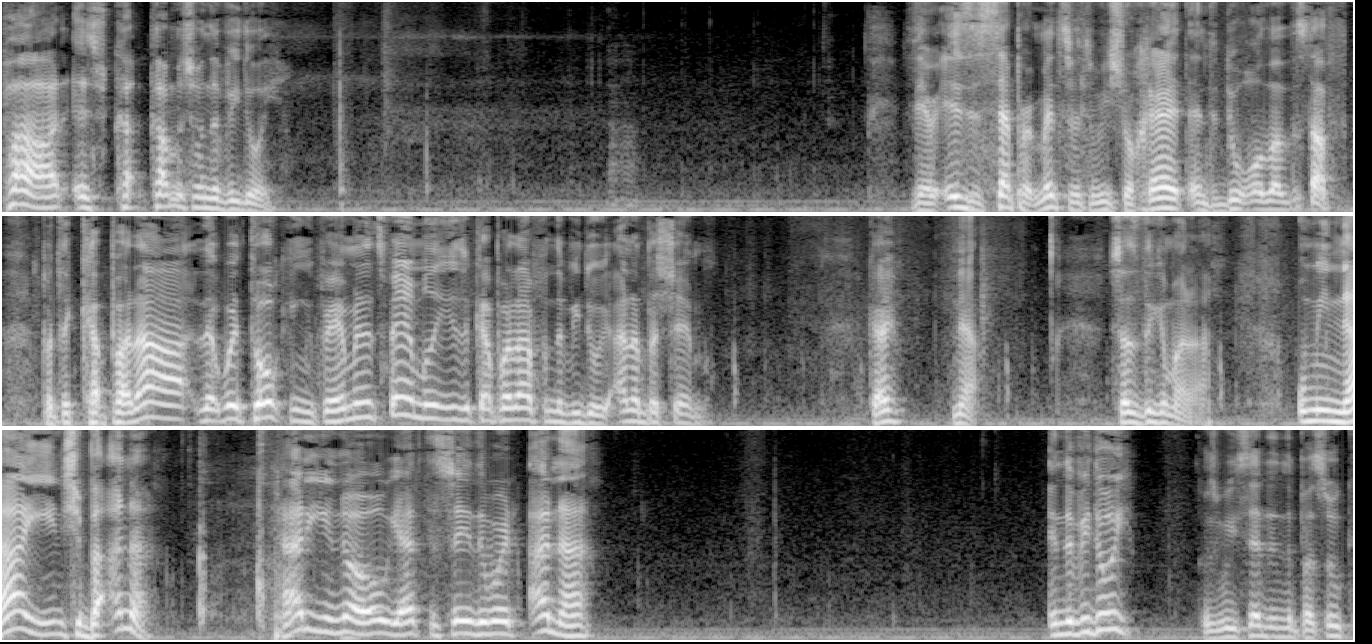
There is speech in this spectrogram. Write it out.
part is comes from the vidui. There is a separate mitzvah to be shochet and to do all the other stuff, but the kapara that we're talking for him and his family is a kapara from the vidui, ana b'shem. Okay, now says the Gemara, uminayin sheba'ana. How do you know you have to say the word ana in the vidui? Because we said in the pasuk,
